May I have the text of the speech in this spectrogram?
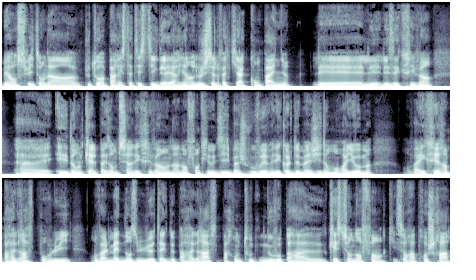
Mais ensuite, on a plutôt un pari statistique. D'ailleurs, il y a un logiciel en fait, qui accompagne les, les, les écrivains euh, et dans lequel, par exemple, si un écrivain, on a un enfant qui nous dit bah, je vais ouvrir une école de magie dans mon royaume, on va écrire un paragraphe pour lui, on va le mettre dans une bibliothèque de paragraphes. Par contre, toute nouveau question d'enfant qui se rapprochera,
